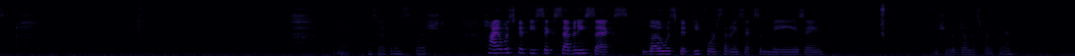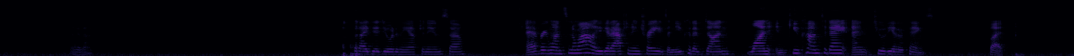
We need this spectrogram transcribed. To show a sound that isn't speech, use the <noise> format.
<sighs> Oh, it's open and swooshed. High was 56.76. Low was 54.76. Amazing. Wish I would have done this right here. Look at that. but I did do it in the afternoon. So every once in a while, you get afternoon trades, and you could have done one in QCOM today and two of the other things. But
